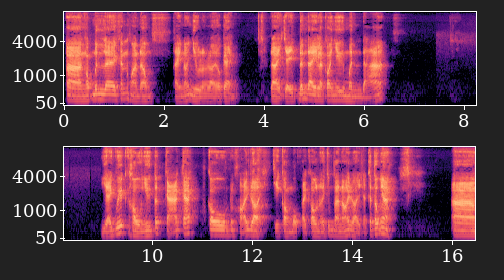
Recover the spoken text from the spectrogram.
À, Ngọc Minh Lê Khánh Hòa Đồng thầy nói nhiều lần rồi ok. Rồi vậy đến đây là coi như mình đã giải quyết hầu như tất cả các câu hỏi rồi chỉ còn một vài câu nữa chúng ta nói rồi sẽ kết thúc nha à,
